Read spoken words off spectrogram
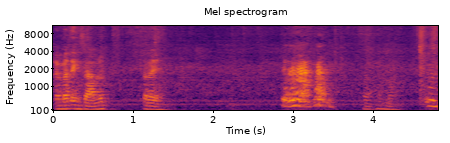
เอา มาเต็งหาเอามาเต็งสามเลยอะไรจะมาหาพันเอาขึ้นมาอืม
